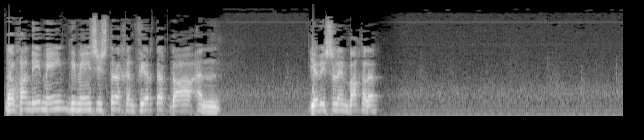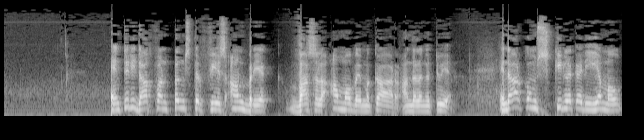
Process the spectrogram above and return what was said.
Nou gaan die men, die mense terug in 40 dae in Jerusalem wag hulle. En toe die dag van Pinksterfees aanbreek, was hulle almal bymekaar, Handelinge 2. En daar kom skielik uit die hemel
